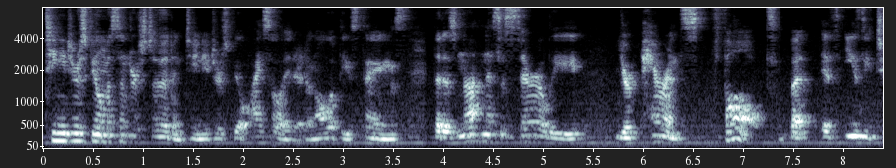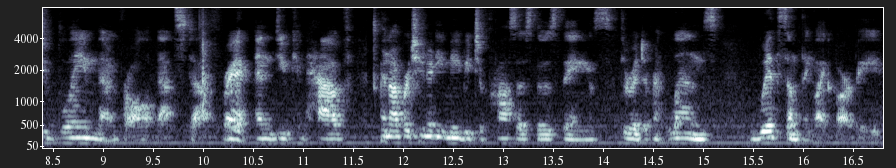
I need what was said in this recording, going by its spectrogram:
teenagers feel misunderstood and teenagers feel isolated, and all of these things that is not necessarily your parents' fault, but it's easy to blame them for all of that stuff, right? Right. And you can have an opportunity maybe to process those things through a different lens with something like Barbie.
